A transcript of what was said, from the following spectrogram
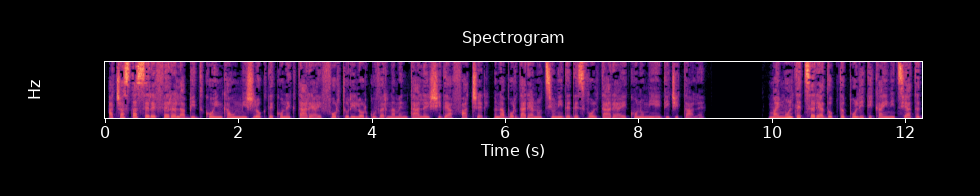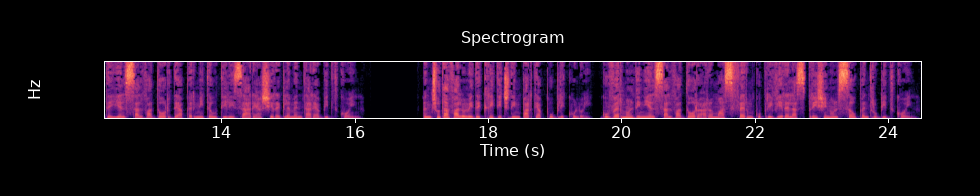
Aceasta se referă la Bitcoin ca un mijloc de conectare a eforturilor guvernamentale și de afaceri în abordarea noțiunii de dezvoltare a economiei digitale. Mai multe țări adoptă politica inițiată de El Salvador de a permite utilizarea și reglementarea Bitcoin. În ciuda valului de critici din partea publicului, guvernul din El Salvador a rămas ferm cu privire la sprijinul său pentru Bitcoin.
